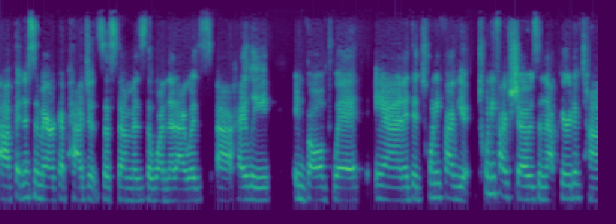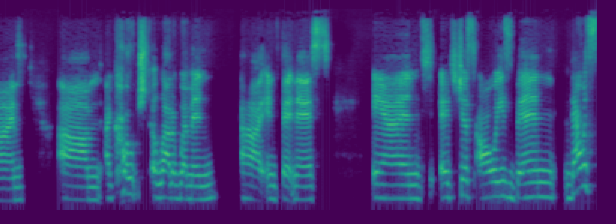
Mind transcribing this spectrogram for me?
Uh, fitness America pageant system is the one that I was uh, highly involved with. And I did 25, 25 shows in that period of time. Um, I coached a lot of women uh, in fitness and it's just always been that was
